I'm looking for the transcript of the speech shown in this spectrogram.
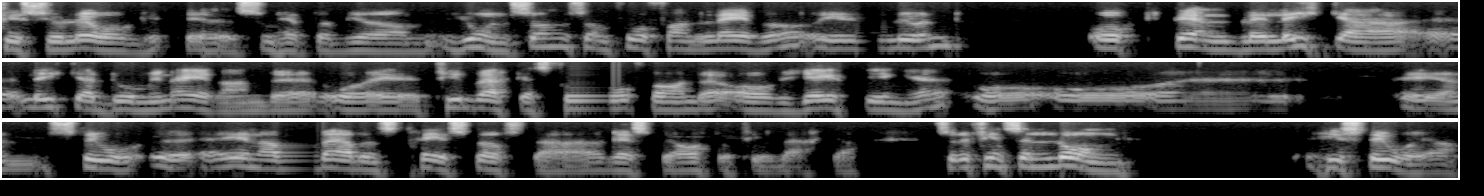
fysiolog eh, som heter Björn Jonsson som fortfarande lever i Lund. Och den blev lika, eh, lika dominerande och eh, tillverkas fortfarande av Getinge och, och eh, är en, stor, eh, en av världens tre största respiratortillverkare. Så det finns en lång historia.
